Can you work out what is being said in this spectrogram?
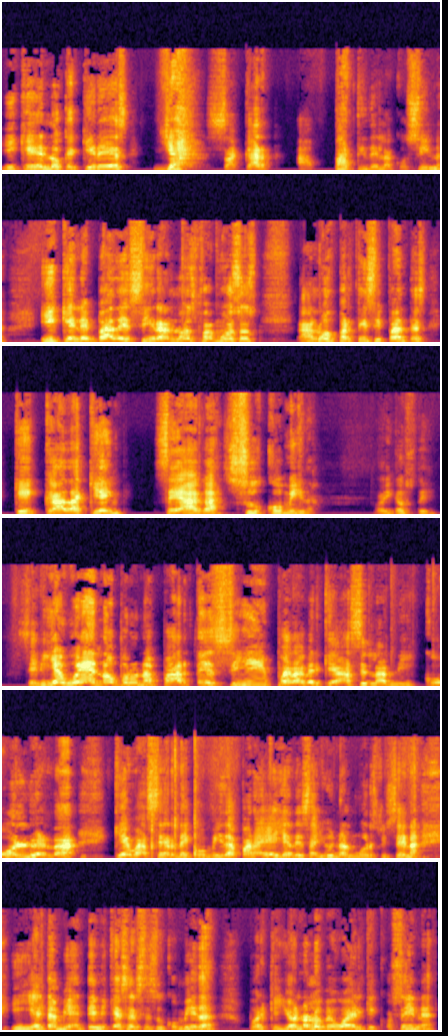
y que él lo que quiere es ya sacar a Patty de la cocina y que le va a decir a los famosos, a los participantes, que cada quien se haga su comida. Oiga usted. Sería bueno por una parte, sí, para ver qué hace la Nicole, ¿verdad? ¿Qué va a hacer de comida para ella, desayuno, almuerzo y cena? Y él también tiene que hacerse su comida, porque yo no lo veo a él que cocina,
